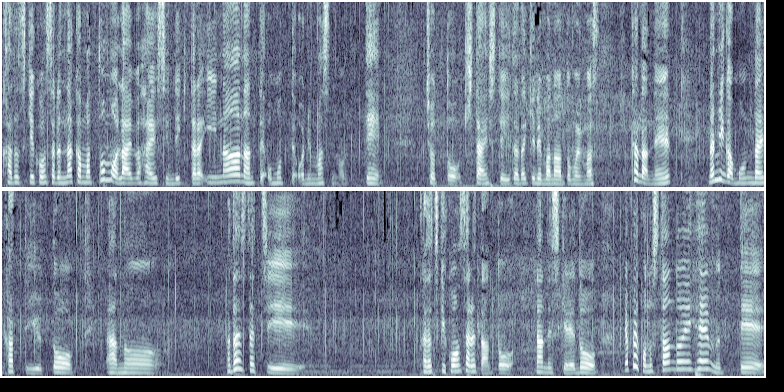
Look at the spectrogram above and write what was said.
片付けコンサル仲間ともライブ配信できたらいいななんて思っておりますのでちょっと期待していただければなと思います。ただね何が問題かっていうとあの私たち片付けコンサルタントなんですけれどやっぱりこのスタンド FM って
